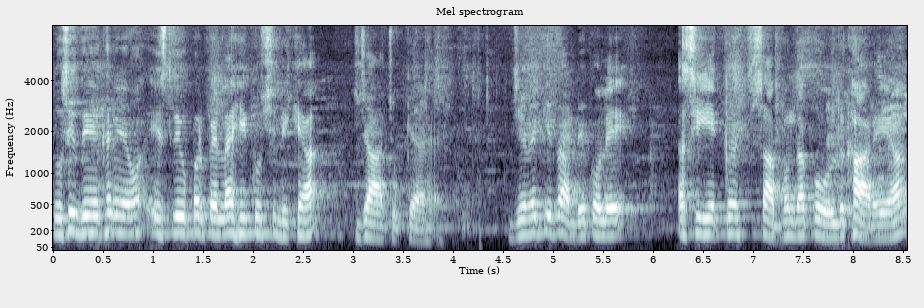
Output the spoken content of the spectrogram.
ਤੁਸੀਂ ਦੇਖ ਰਹੇ ਹੋ, ਇਸ ਦੇ ਉੱਪਰ ਪਹਿਲਾਂ ਹੀ ਕੁਝ ਲਿਖਿਆ ਜਾ ਚੁੱਕਿਆ ਹੈ। ਜਿਵੇਂ ਕਿ ਤੁਹਾਡੇ ਕੋਲੇ ਅਸੀਂ ਇੱਕ ਸਾਬਣ ਦਾ ਘੋਲ ਦਿਖਾ ਰਹੇ ਹਾਂ।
